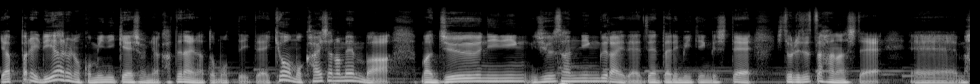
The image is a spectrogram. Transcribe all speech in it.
やっぱりリアルのコミュニケーションには勝てないなと思っていて、今日も会社のメンバー、まあ、12人、13人ぐらいで全体でミーティングして、1人ずつ話して、えー、ま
